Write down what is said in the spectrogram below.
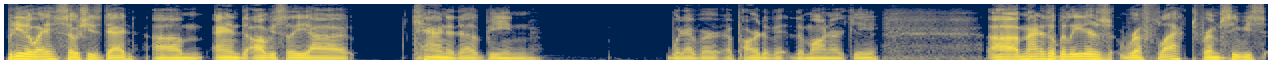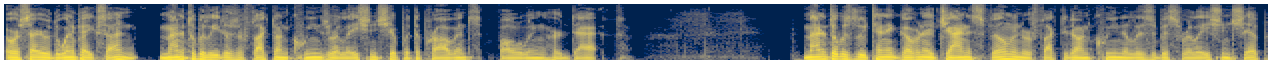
But either way so she's dead. Um and obviously uh canada being whatever a part of it the monarchy uh, Manitoba leaders reflect from CBC, or sorry, the Winnipeg Sun. Manitoba leaders reflect on Queen's relationship with the province following her death. Manitoba's Lieutenant Governor Janice Filmon reflected on Queen Elizabeth's relationship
